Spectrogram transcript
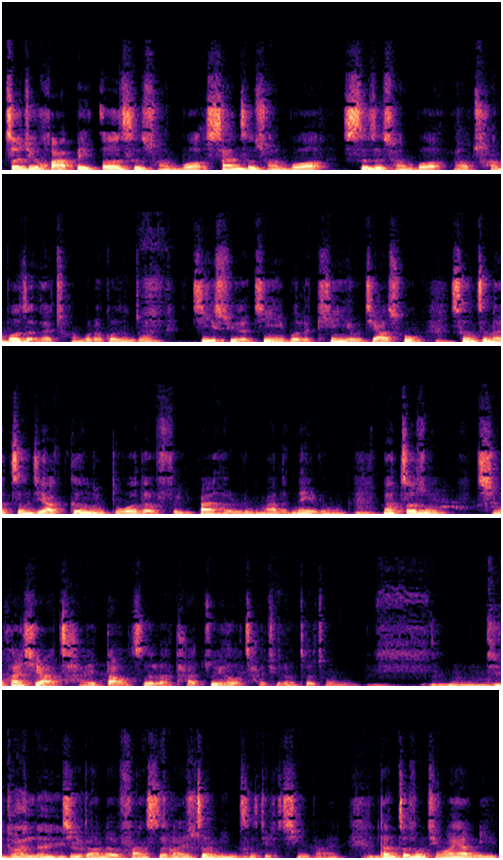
这句话被二次传播、三次传播、四次传播，然后传播者在传播的过程中。继续的进一步的添油加醋，甚至呢增加更多的诽谤和辱骂的内容。那这种情况下，才导致了他最后采取了这种嗯极端的极端的方式来证明自己的清白。但这种情况下，你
